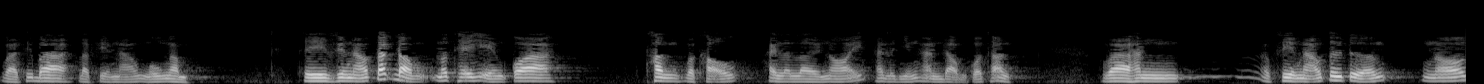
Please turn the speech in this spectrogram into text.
và thứ ba là phiền não ngủ ngầm. Thì phiền não tác động nó thể hiện qua thân và khẩu hay là lời nói, hay là những hành động của thân. Và hành, phiền não tư tưởng, nó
